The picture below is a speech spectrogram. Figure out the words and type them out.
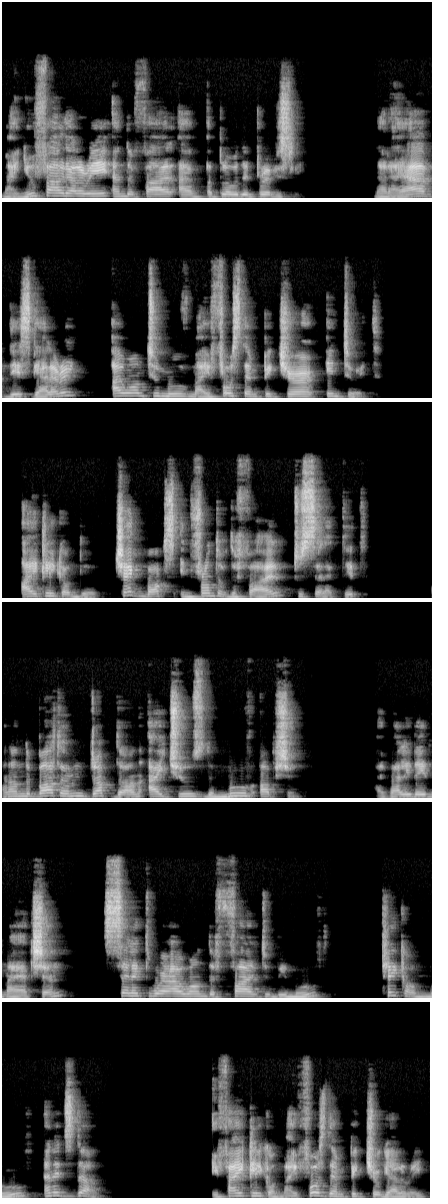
my new file gallery and the file I've uploaded previously. Now that I have this gallery, I want to move my FOSDEM picture into it. I click on the checkbox in front of the file to select it, and on the bottom drop-down I choose the Move option. I validate my action, select where I want the file to be moved, click on Move, and it's done. If I click on my FOSDEM picture gallery,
